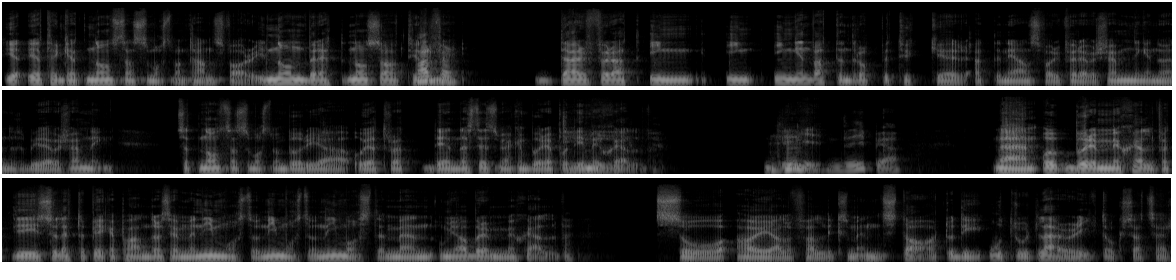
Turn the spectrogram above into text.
jag, jag tänker att någonstans så måste man ta ansvar. Någon, berätt, någon sa till Varför? mig... Därför att ing, ing, ingen vattendroppe tycker att den är ansvarig för översvämningen och ändå så blir det översvämning. Så att någonstans så måste man börja och jag tror att det enda stället som jag kan börja på det är mig själv. Deep. Deep, ja. Nej, och börja med mig själv, för att det är så lätt att peka på andra och säga men ni måste och ni måste och ni måste. Men om jag börjar med mig själv så har jag i alla fall liksom en start. Och det är otroligt lärorikt också. att så här,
